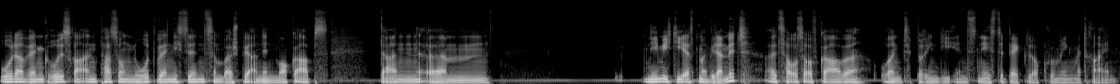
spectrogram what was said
Oder wenn größere Anpassungen notwendig sind, zum Beispiel an den Mockups, dann ähm, nehme ich die erstmal wieder mit als Hausaufgabe und bringe die ins nächste Backlog-Grooming mit rein.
